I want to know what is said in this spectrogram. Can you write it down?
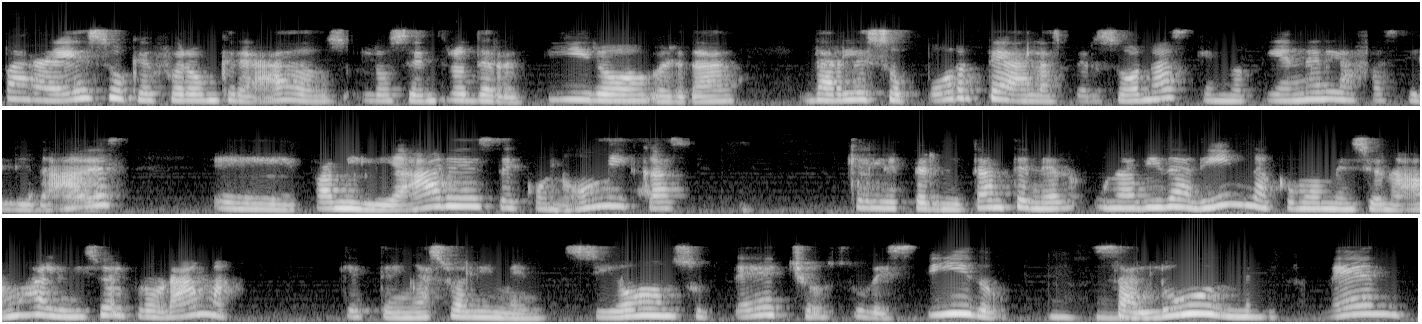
para eso que fueron creados los centros de retiro, ¿verdad? Darle soporte a las personas que no tienen las facilidades eh, familiares, económicas, que les permitan tener una vida digna, como mencionábamos al inicio del programa que tenga su alimentación, su techo, su vestido, salud, medicamentos,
